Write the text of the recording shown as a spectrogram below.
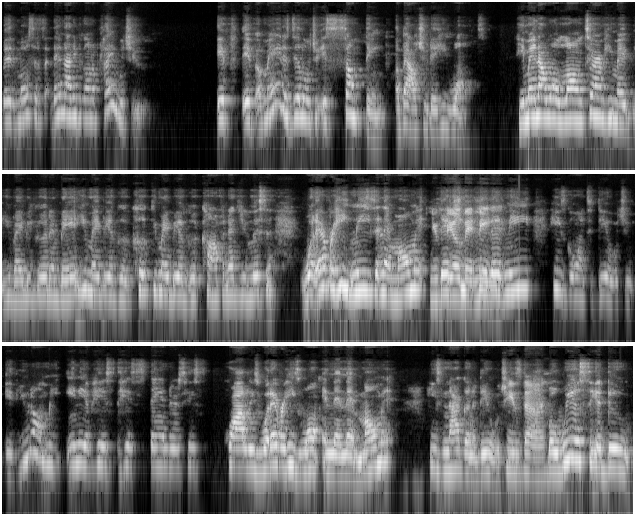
but most of the time they're not even gonna play with you. If if a man is dealing with you, it's something about you that he wants. He may not want long term. He may you may be good in bed. You may be a good cook. You may be a good confidant. You listen. Whatever he needs in that moment, You feel that feel that need. need, he's going to deal with you. If you don't meet any of his his standards, his qualities, whatever he's wanting in that moment, he's not gonna deal with you. He's done. But we'll see a dude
